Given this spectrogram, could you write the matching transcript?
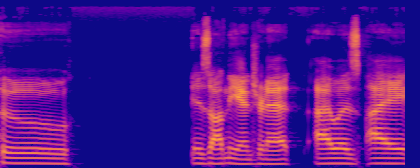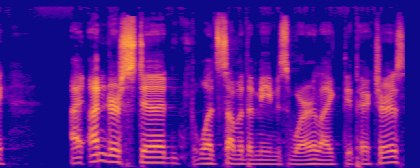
who is on the internet, I was I I understood what some of the memes were, like the pictures,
